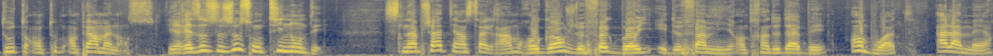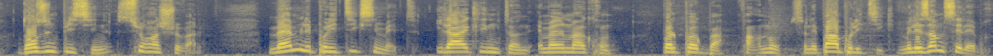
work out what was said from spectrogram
tout en, tout en permanence. Les réseaux sociaux sont inondés. Snapchat et Instagram regorgent de fuckboys et de familles en train de daber en boîte, à la mer, dans une piscine, sur un cheval. Même les politiques s'y mettent. Hillary Clinton, Emmanuel Macron, Paul Pogba. Enfin non, ce n'est pas un politique, mais les hommes célèbres.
